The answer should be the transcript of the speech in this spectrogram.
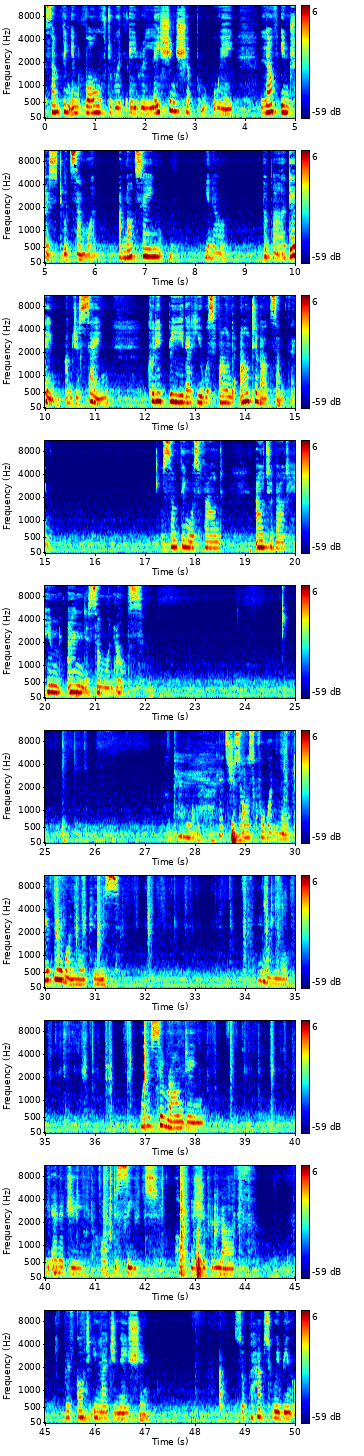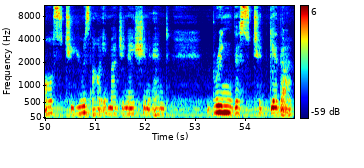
something involved with a relationship or a love interest with someone. I'm not saying, you know, Pippa again. I'm just saying, could it be that he was found out about something? Or something was found out about him and someone else? Okay, let's just ask for one more. Give me one more, please Give me one more. What is surrounding the energy of deceit, partnership, and love? We've got imagination. So perhaps we're being asked to use our imagination and bring this together.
